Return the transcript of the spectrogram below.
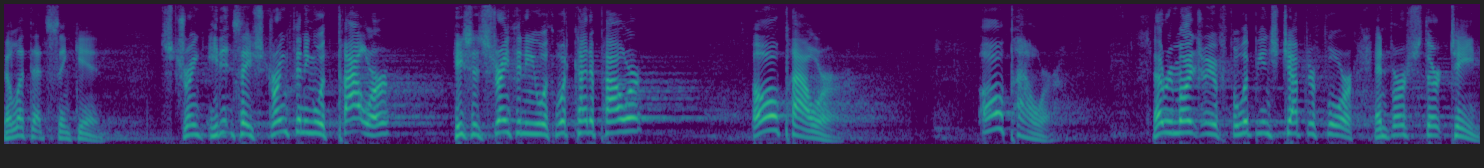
Now let that sink in. Strength, he didn't say strengthening with power. He said, strengthening you with what kind of power? All power. All power. That reminds me of Philippians chapter 4 and verse 13.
